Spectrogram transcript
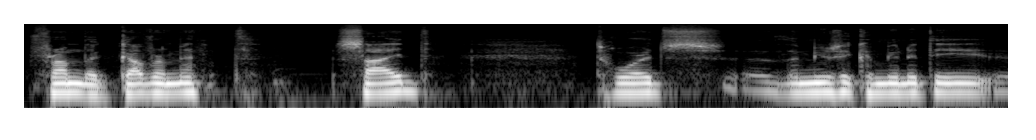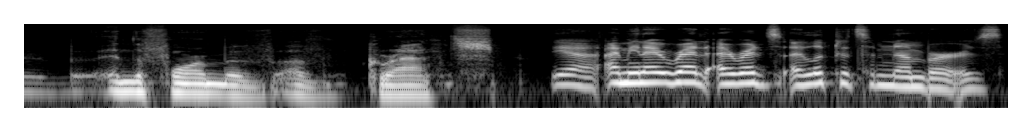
from the government side towards the music community in the form of, of grants. Yeah, I mean, I read, I read, I looked at some numbers.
